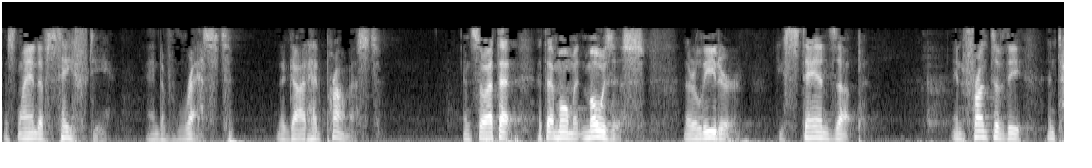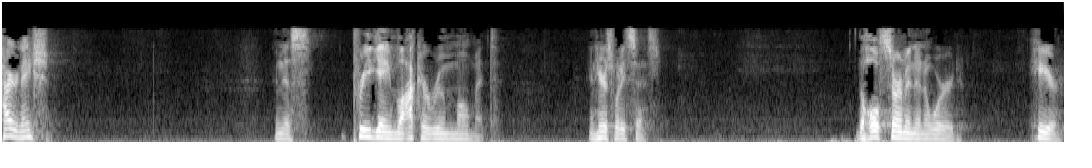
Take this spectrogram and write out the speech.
this land of safety and of rest that God had promised. And so at that, at that moment, Moses, their leader, he stands up in front of the entire nation in this pregame locker room moment. And here's what he says the whole sermon in a word. Hear.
